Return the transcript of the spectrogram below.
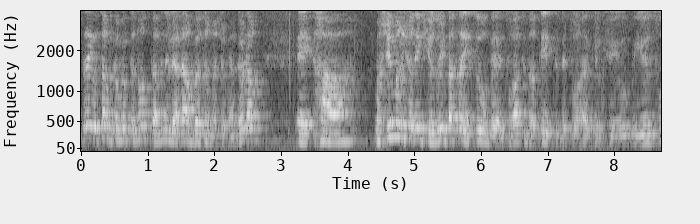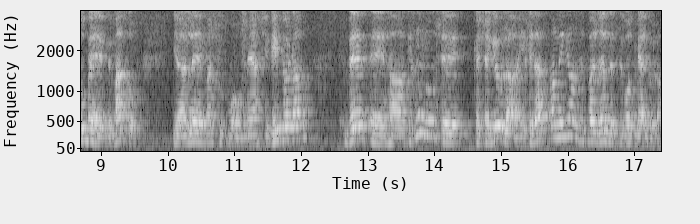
זה יוצר בכמויות קטנות, תאמינו לי, עלה הרבה יותר מאשר 100 דולר. אה, המכשירים הראשונים שירדו עם פס הייצור בצורה סדרתית, בצורה, כאילו כשיוצרו במסות, יעלה משהו כמו 170 דולר, והתכנון הוא שכאשר יגיעו ליחידה 10 מיליון, זה כבר ירד לסביבות 100 דולר.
